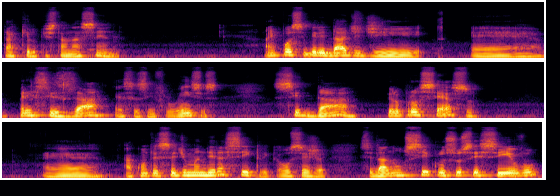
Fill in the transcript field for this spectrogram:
daquilo que está nascendo. A impossibilidade de é, precisar essas influências se dá pelo processo é, acontecer de maneira cíclica, ou seja, se dá num ciclo sucessivo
